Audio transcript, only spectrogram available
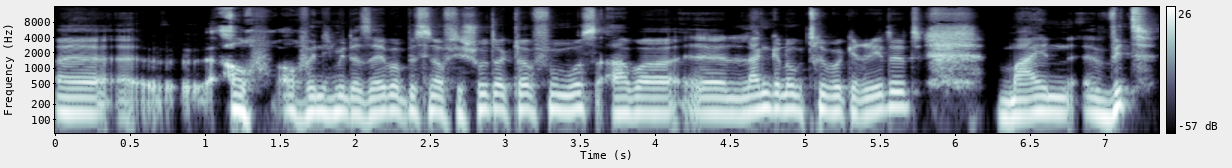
Äh, äh, auch, auch wenn ich mir da selber ein bisschen auf die Schulter klopfen muss, aber äh, lang genug drüber geredet. Mein Wit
